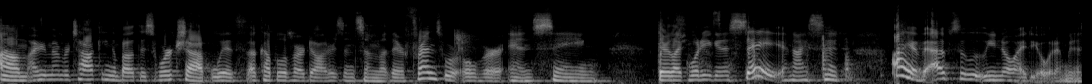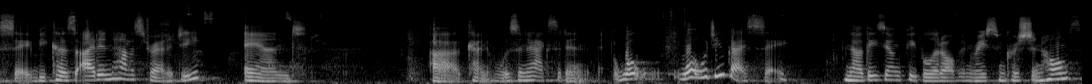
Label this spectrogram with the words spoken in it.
um, I remember talking about this workshop with a couple of our daughters, and some of their friends were over and saying, They're like, What are you going to say? And I said, I have absolutely no idea what I'm going to say because I didn't have a strategy and uh, kind of was an accident. What, what would you guys say? Now, these young people had all been raised in Christian homes,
